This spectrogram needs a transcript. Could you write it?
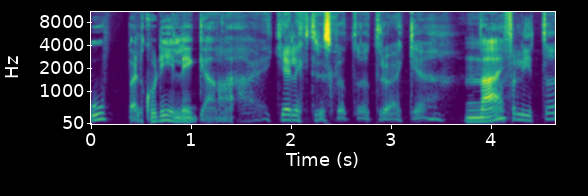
Opel, hvor de ligger? Nei, ikke elektrisk, vet du. Tror jeg ikke. Nei. Det er For lite.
